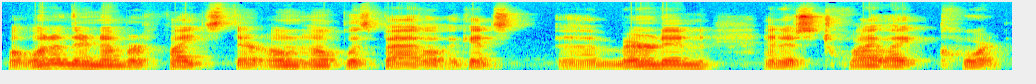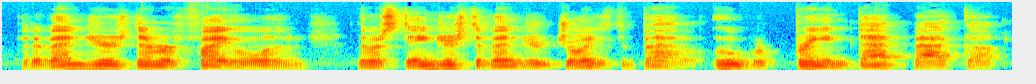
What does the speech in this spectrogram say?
while one of their number fights their own hopeless battle against uh, and his Twilight Court. But Avengers never fight alone. The most dangerous Avenger joins the battle. Ooh, we're bringing that back up.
